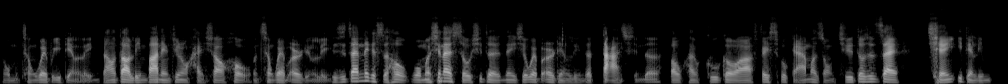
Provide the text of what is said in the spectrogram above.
我们称 Web 一点零，然后到零八年金融海啸后，我们称 Web 二点零。其实，在那个时候，我们现在熟悉的那些 Web 二点零的大型的，包括 Google 啊、Facebook、Amazon，其实都是在前一点零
